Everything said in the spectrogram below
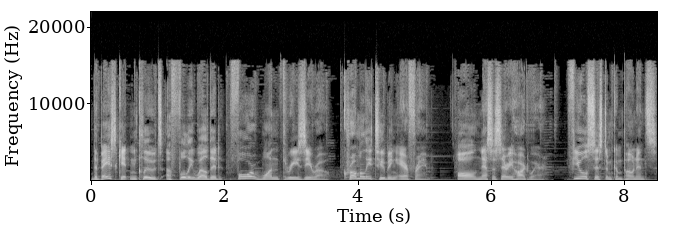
The base kit includes a fully welded 4130 chromoly tubing airframe, all necessary hardware, fuel system components,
